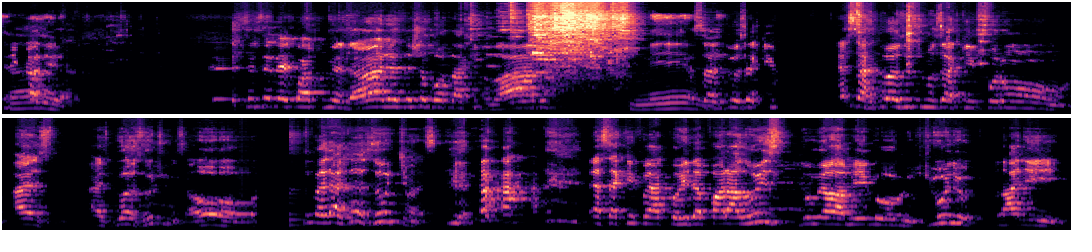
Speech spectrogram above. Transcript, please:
brincadeira. 64 medalhas, deixa eu botar aqui do lado. Meu. Essas duas aqui essas duas últimas aqui foram as, as duas últimas. Oh, as duas últimas. Essa aqui foi a corrida para a luz do meu amigo Júlio, lá de,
